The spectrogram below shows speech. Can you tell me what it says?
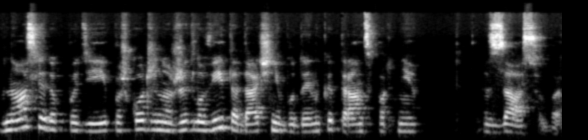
Внаслідок події пошкоджено житлові та дачні будинки, транспортні засоби.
